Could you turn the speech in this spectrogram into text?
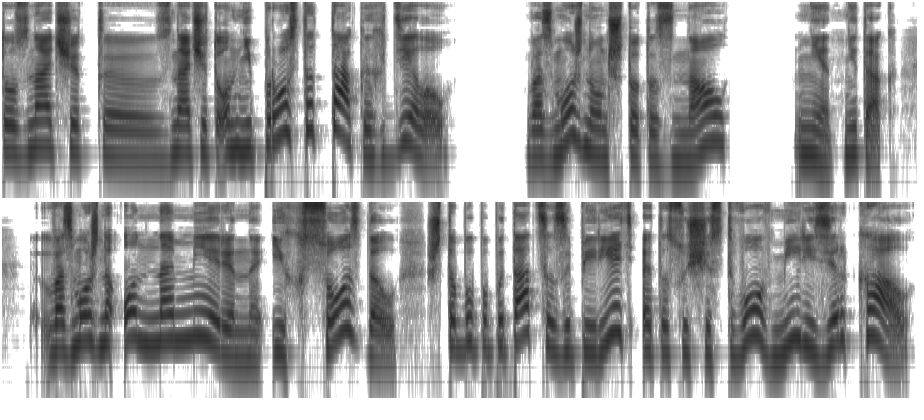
то значит, э, значит, он не просто так их делал. Возможно, он что-то знал. Нет, не так. Возможно, он намеренно их создал, чтобы попытаться запереть это существо в мире зеркал.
